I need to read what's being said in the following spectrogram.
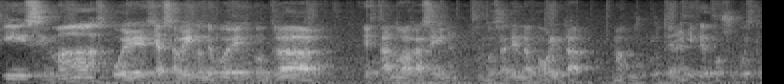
Y sin más, pues ya sabéis dónde podéis encontrar esta nueva caseína, en vuestra tienda favorita, Más Tenerife, por supuesto.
